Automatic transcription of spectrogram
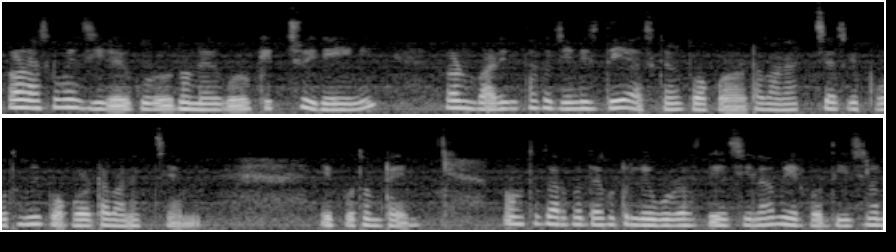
কারণ আজকে আমি জিরের গুঁড়ো, ধনের গুঁড়ো কিচ্ছুই দেইনি। কারণ বাড়িতে থাকা জিনিস দিয়ে আজকে আমি পকোড়াটা বানাচ্ছি, আজকে প্রথমেই পকোড়াটা বানাচ্ছি আমি, এই প্রথম টাইম তো তারপর দেখো একটু লেবু রস দিয়েছিলাম, এরপর দিয়েছিলাম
